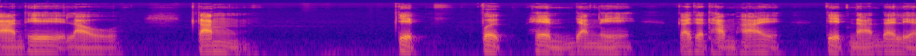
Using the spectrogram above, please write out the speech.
การที่เราตั้งจิตฝึกเห็นอย่างนี้ ก็จะทำให้จิตนั้นได้เรียน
